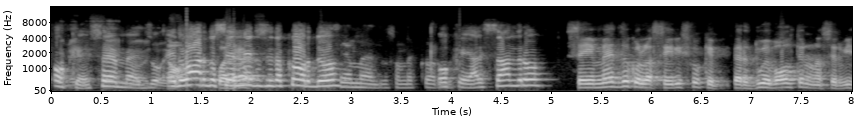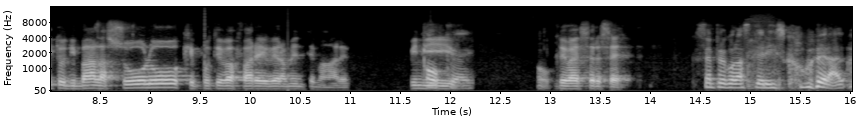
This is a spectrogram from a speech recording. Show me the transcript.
Ok, 6,5. no. Edoardo 6,5 Quadrato- sei d'accordo? Sei e mezzo, sono d'accordo. Ok, Alessandro? Sei e mezzo con l'asterisco che per due volte non ha servito di bala solo che poteva fare veramente male. Quindi Ok. Ok. deve essere 7. Sempre con l'asterisco quadrato.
